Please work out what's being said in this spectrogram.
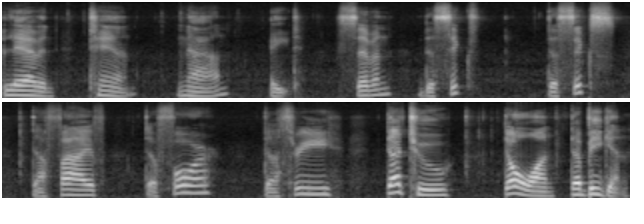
11, 10, 9, 8, 7, the 6, the 6, the 5, the 4, the 3, the 2, the 1, the begin.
